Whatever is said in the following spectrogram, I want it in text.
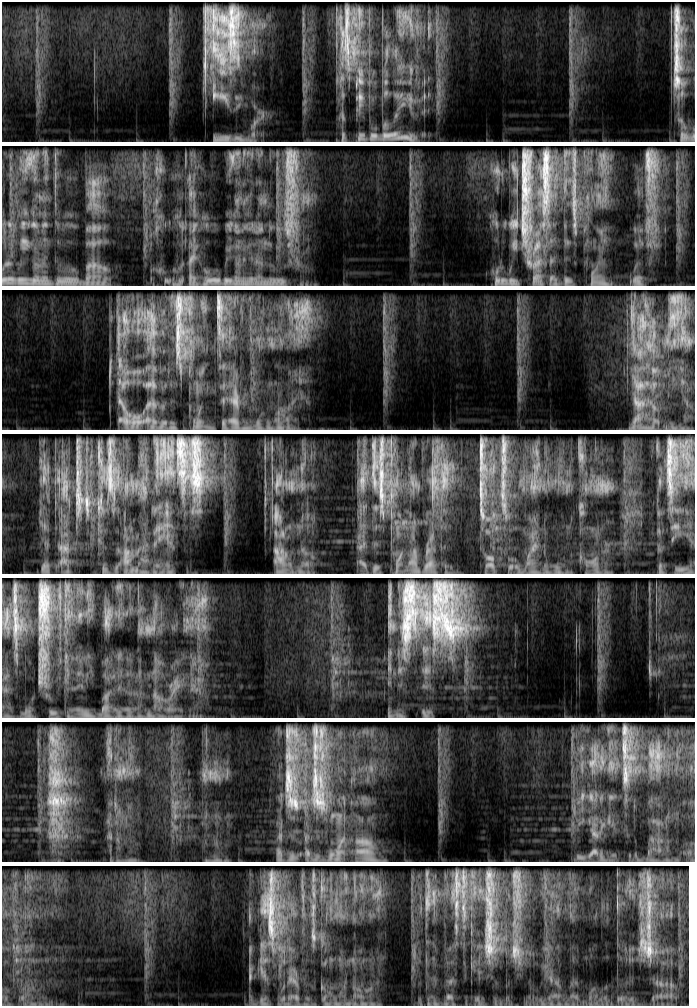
Easy work, because people believe it. So what are we gonna do about who, like who are we gonna get our news from? Who do we trust at this point with all evidence pointing to everyone lying? Y'all help me out. Because I'm out of answers. I don't know. At this point, I'd rather talk to a minor on the corner because he has more truth than anybody that I know right now. And it's, it's I don't know. I don't know. I just I just want um we got to get to the bottom of um I guess whatever's going on with the investigation, but you know we gotta let Mueller do his job,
